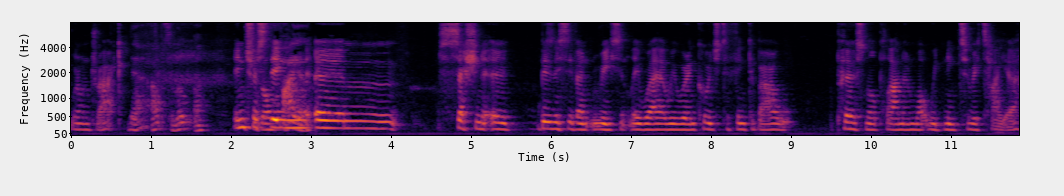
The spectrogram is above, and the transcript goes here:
We're on track. Yeah, absolutely. Interesting um, session at a business event recently where we were encouraged to think about personal plan and what we'd need to retire.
